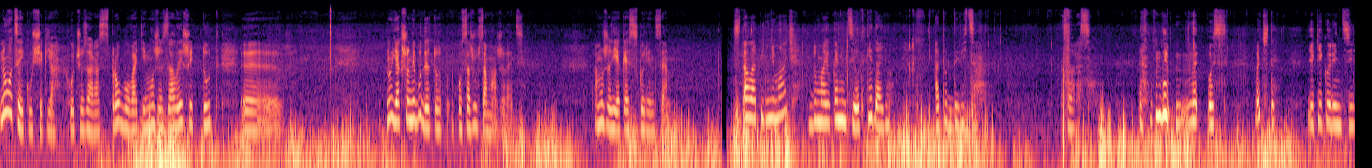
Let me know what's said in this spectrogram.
Ну, оцей кущик я хочу зараз спробувати і може залишить тут. Е... Ну, якщо не буде, то посажу сама живець. А може якесь з корінцем. Стала піднімати, думаю, камінці відкидаю. А тут дивіться. Зараз. Не, не, ось, бачите, які корінці.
